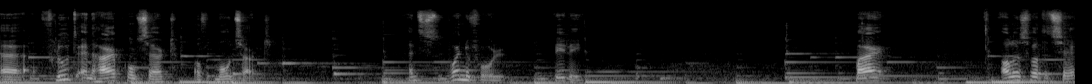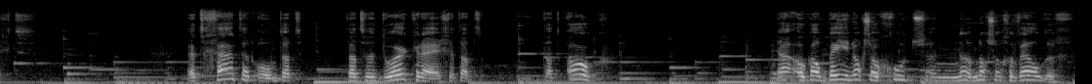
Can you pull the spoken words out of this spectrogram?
uh, flute and harp concert of Mozart. And it's wonderful, really. Maar alles wat het zegt, het gaat erom dat, dat we doorkrijgen dat dat ook. Ja, ook al ben je nog zo goed en nog zo geweldig.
